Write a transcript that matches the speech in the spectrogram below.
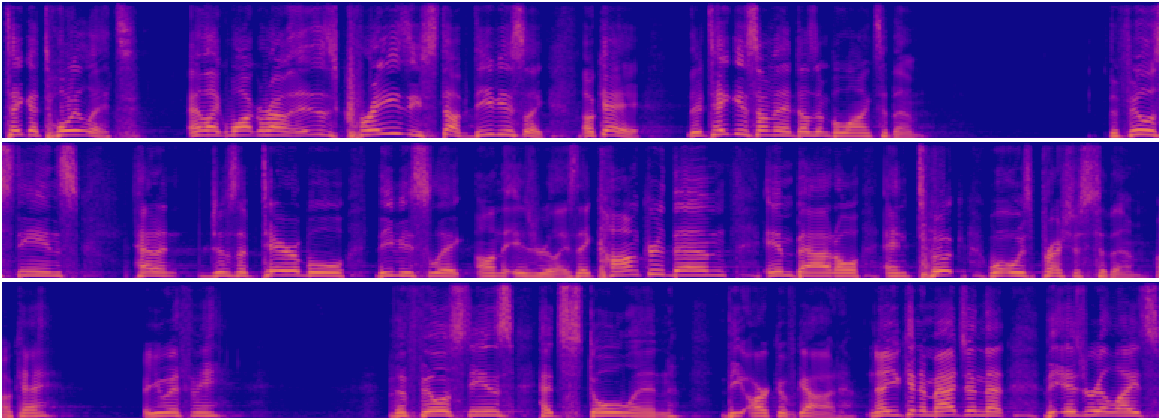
take a toilet and like walk around. This is crazy stuff. Devious lick, okay, they're taking something that doesn't belong to them. The Philistines had a, just a terrible devious lick on the Israelites. They conquered them in battle and took what was precious to them, okay? Are you with me? The Philistines had stolen the ark of God. Now you can imagine that the Israelites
